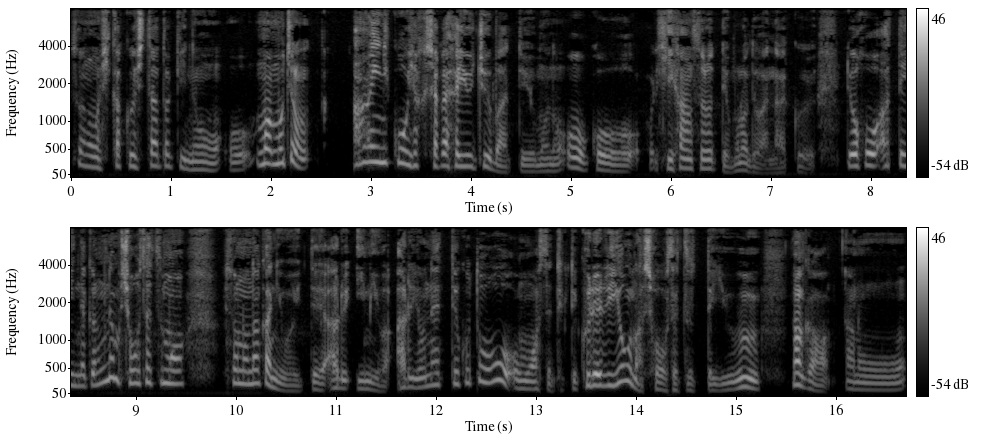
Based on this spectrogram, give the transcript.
その比較した時の、まあ、もちろん安易にこう、社会派 YouTuber っていうものをこう、批判するっていうものではなく、両方あっていいんだけど、でも小説もその中においてある意味はあるよねっていうことを思わせてきてくれるような小説っていう、なんか、あのー、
